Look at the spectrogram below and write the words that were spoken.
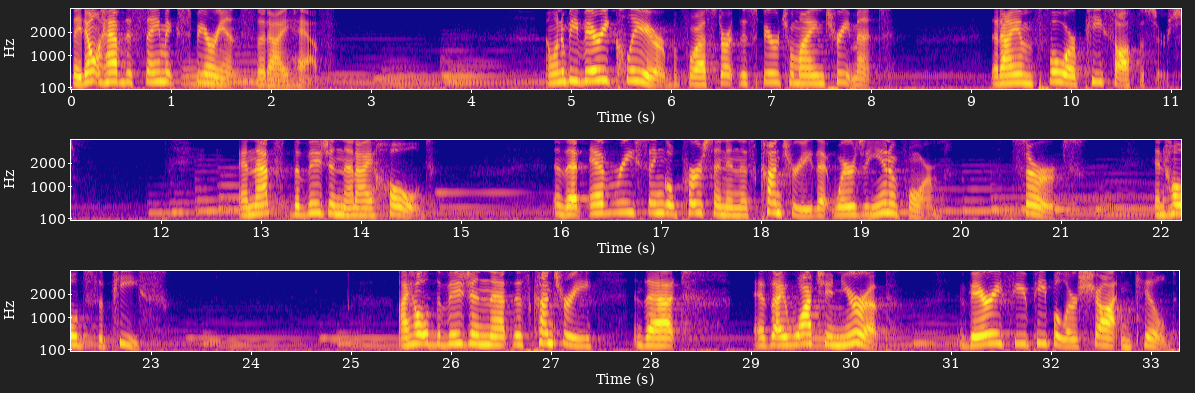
They don't have the same experience that I have. I want to be very clear before I start the spiritual mind treatment that I am for peace officers. And that's the vision that I hold. And that every single person in this country that wears a uniform serves and holds the peace. I hold the vision that this country, that as I watch in Europe, very few people are shot and killed.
